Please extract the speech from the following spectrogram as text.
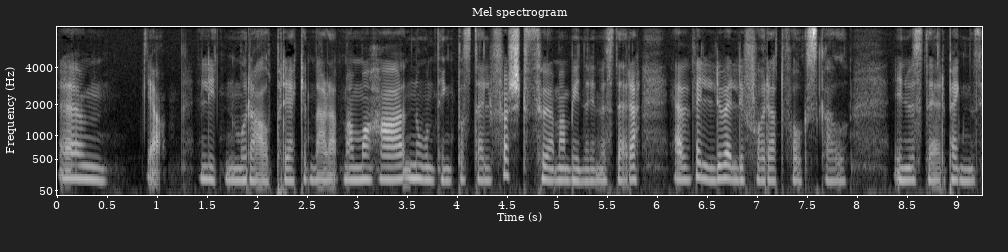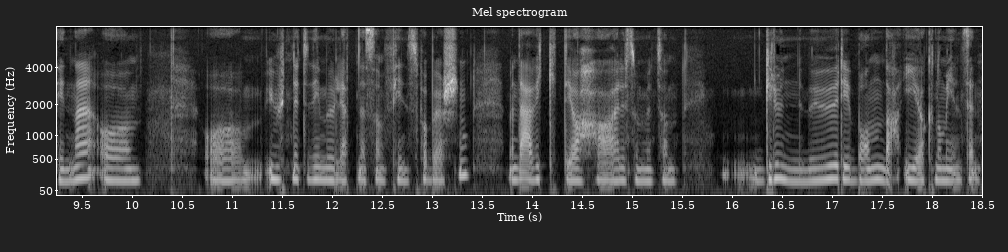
um, ja, en liten moralpreken der, da. At man må ha noen ting på stell først, før man begynner å investere. Jeg er veldig, veldig for at folk skal investere pengene sine og, og utnytte de mulighetene som fins på børsen, men det er viktig å ha liksom et sånn grunnmur i bånn, da, i økonomien sin.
